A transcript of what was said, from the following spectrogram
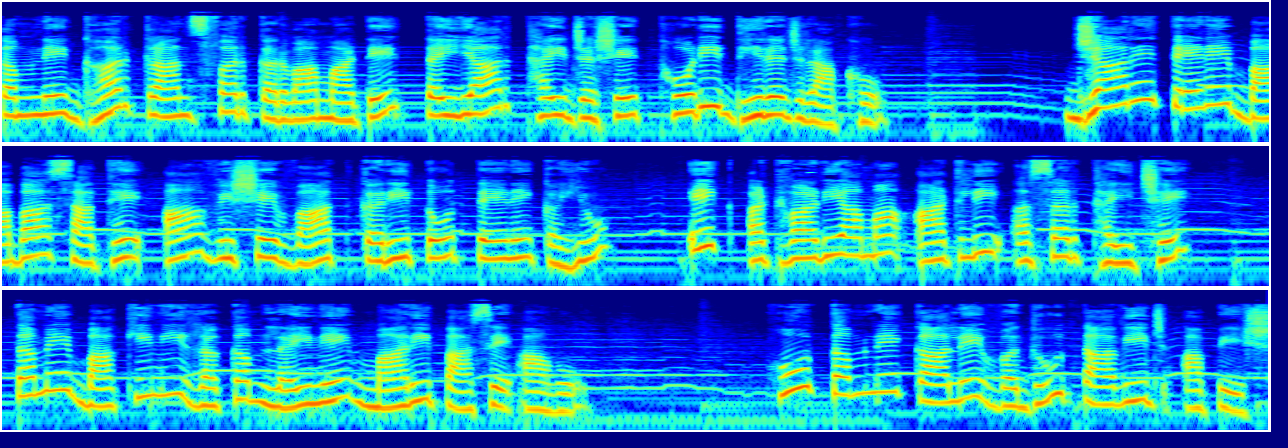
તમને ઘર ટ્રાન્સફર કરવા માટે તૈયાર થઈ જશે, થોડી ધીરજ રાખો. જ્યારે તેણે બાબા સાથે આ વિશે વાત કરી, તો તેણે કહ્યું, એક અઠવાડિયામાં આટલી અસર થઈ છે. તમે બાકીની રકમ લઈને મારી પાસે આવો. હું તમને કાલે વધુ તાવીજ આપીશ.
